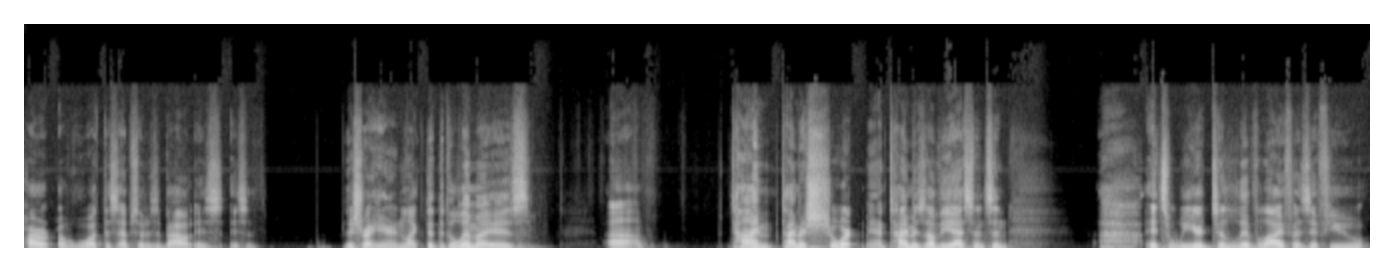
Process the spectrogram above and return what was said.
part of what this episode is about is is this right here, and like the, the dilemma is, uh, time time is short, man. Time is of the essence, and uh, it's weird to live life as if you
